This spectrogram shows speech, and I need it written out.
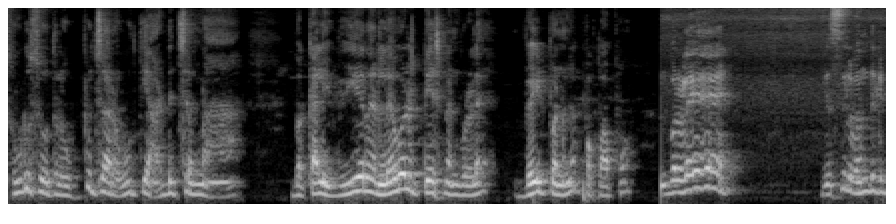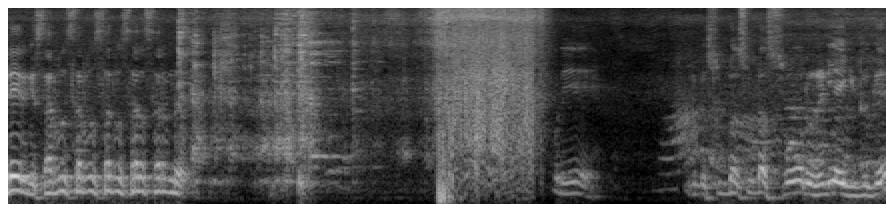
சுடு சோத்தில் உப்புச்சாரை ஊற்றி அடித்தோம்னா பக்காளி வேறு லெவல் டேஸ்ட் நண்பர்களே. வெயிட் பண்ணுங்கள் இப்போ பார்ப்போம் நண்பர்களே விசில் வந்துக்கிட்டே இருக்கு. சர்ரு சர்ரு சர்ரு சரு சருன்னு இப்படி இது சுட சுட சோறு ரெடி ஆகிக்கிட்டு இருக்கு.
